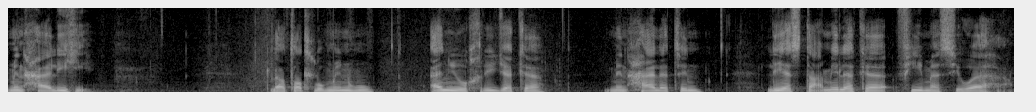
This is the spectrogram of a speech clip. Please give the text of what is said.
من حاله. لا تطلب منه أن يخرجك من حالة ليستعملك فيما سواها.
